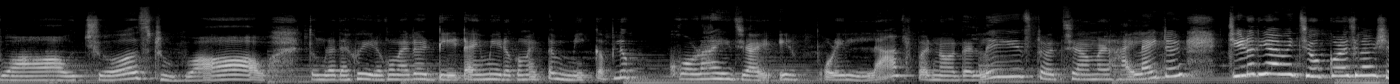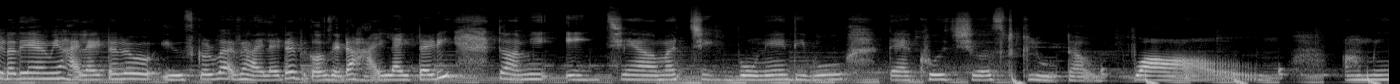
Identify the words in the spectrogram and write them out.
ওয়াও জাস্ট ওয়াও তোমরা দেখো, এরকম একটা ডে টাইমে এরকম একটা মেকআপ লুক করাই যায়। এরপরে last but not the least হচ্ছে আমার হাইলাইটার যেটা দিয়ে আমি চোখ করেছিলাম, সেটা দিয়ে আমি হাইলাইটারও ইউজ করব অ্যাজ এ হাইলাইটার বিকজ এটা হাইলাইটারই তো আমি এই যে আমার চিক বনে দিব, দেখো জাস্ট গ্লুটা ওয়াও আমি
